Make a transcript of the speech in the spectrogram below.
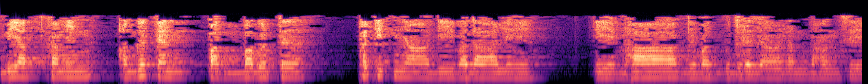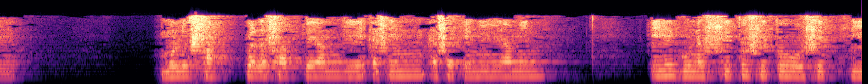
වියත් කමින් අගතෙන් පත් බවට ප්‍රතිඥා දී වදාලේ ඒ භාග්‍යවත් බුදුරජාණන් වහන්සේ. මුළු සක්වල සත්වයන්ගේ ඇසින් ඇස පෙනී යමින් ඒ ගුණ සිතු සිතු සිත්හි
